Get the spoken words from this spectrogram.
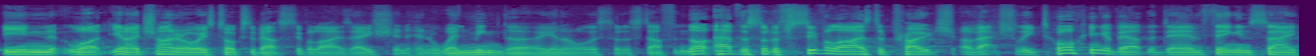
in what, you know, China always talks about civilization and Wenmingde, you know, all this sort of stuff. Not have the sort of civilized approach of actually talking about the damn thing and saying,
